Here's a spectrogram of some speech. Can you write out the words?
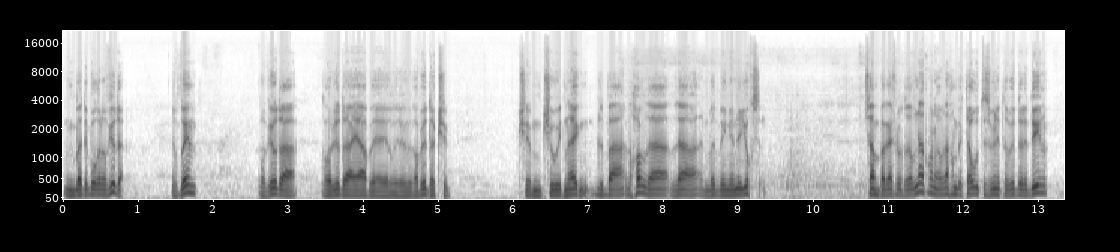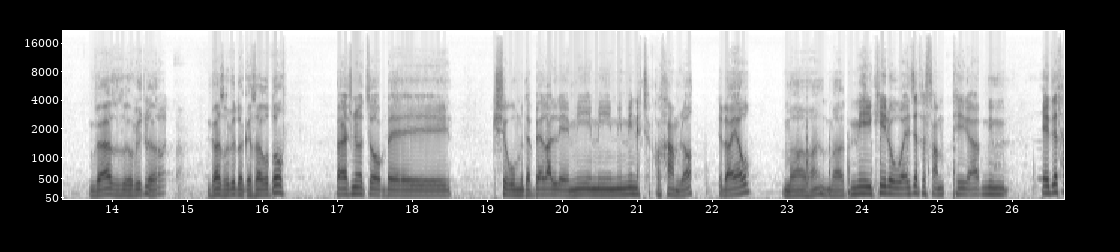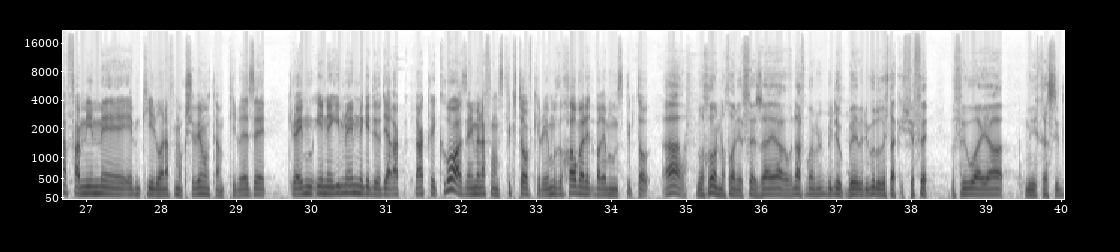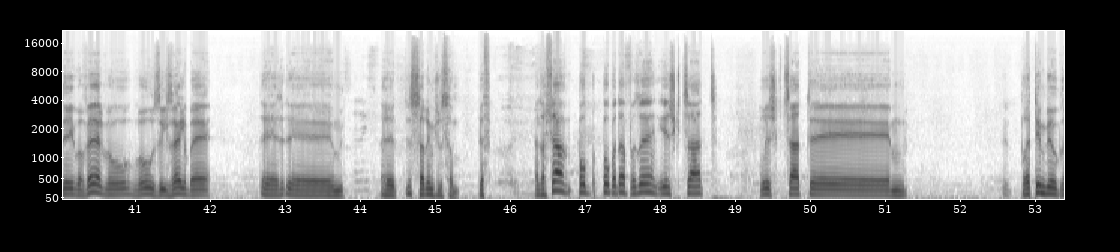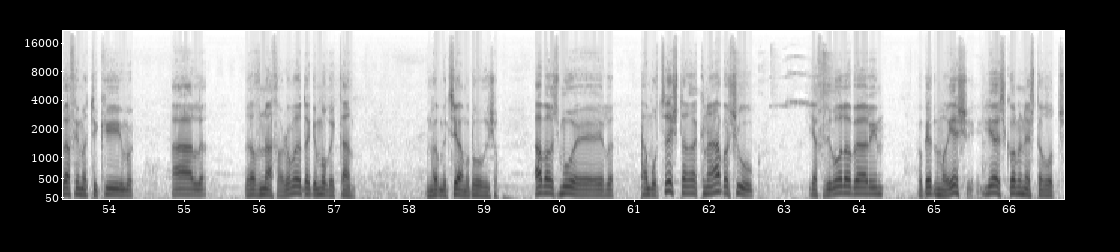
בדיבור על רב יהודה. זוכרים? רב יהודה, רב יהודה היה, רב יהודה כש... כש... כשהוא התנהג. נכון? זה היה- בענייני יוחסן. שם פגשנו את רב נחמן, רב נחמן בטעות הזמין את רב יהודה לדין, ואז רב יהודה, ואז רב יהודה גזר אותו. פגשנו אותו ב... כשהוא מדבר על אה, מי, מי, מי, מי נחשב חכם, לא? זה לא היה הוא? מה, מה, מה? מי, כאילו, איזה חכם, אה, איזה חכמים אה, הם כאילו, אנחנו מקשיבים אותם, כאילו, איזה, כאילו, אם, הנה, אם אם נגיד הוא יודע רק, רק לקרוא, אז האם אנחנו מספיק טוב, כאילו, אם הוא זוכר מלא דברים הוא מספיק טוב. אה, נכון, נכון, יפה, זה היה רב נחמן בדיוק, בניגוד לריש לקיש, יפה. אפילו הוא היה מחסידי בבל, והוא, והוא זלזל ב... אה, סלים של סם. יפה. אז עכשיו, פה, פה בדף הזה יש קצת, יש קצת אה, פרטים ביוגרפיים עתיקים על רב נחמן. אומרת הגמור כאן, מציע המקור הראשון. אבר שמואל, המוצא שטר הקנאה בשוק, יחזירו לבעלים. אוקיי? כלומר, יש, יש כל מיני שטרות.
